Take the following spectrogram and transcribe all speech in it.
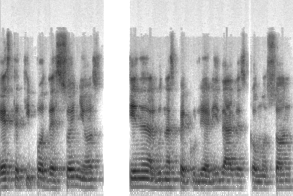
este tipo de sueños tienen algunas peculiaridades como son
